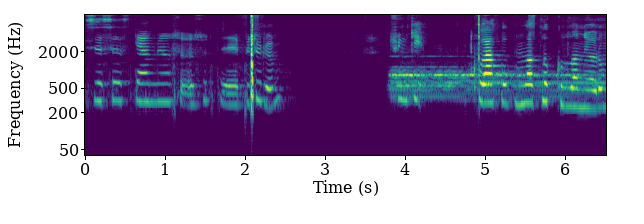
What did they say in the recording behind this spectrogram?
Size ses gelmiyorsa özür dilerim. Çünkü kulaklık mulaklık kullanıyorum.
